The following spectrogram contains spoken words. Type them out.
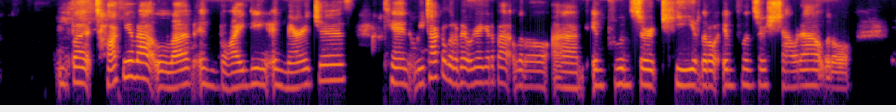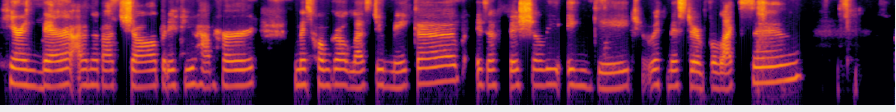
But talking about love and blinding and marriages, can we talk a little bit? We're gonna get about a little um, influencer tea, a little influencer shout out, little here and there. I don't know about y'all, but if you have heard, Miss Homegirl Let's Do Makeup is officially engaged with Mr. Flexen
